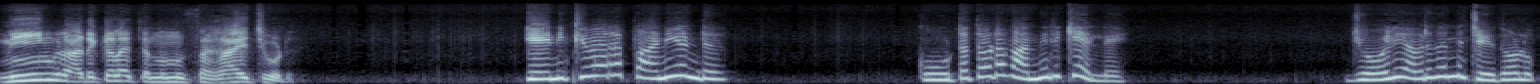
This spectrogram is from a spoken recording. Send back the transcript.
നീയും കൂടെ അടുക്കള ചെന്നൊന്ന് സഹായിച്ചോട് എനിക്ക് വേറെ പണിയുണ്ട്. കൂട്ടത്തോടെ വന്നിരിക്കല്ലേ? ജോലി അവർ തന്നെ ചെയ്തോളും.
